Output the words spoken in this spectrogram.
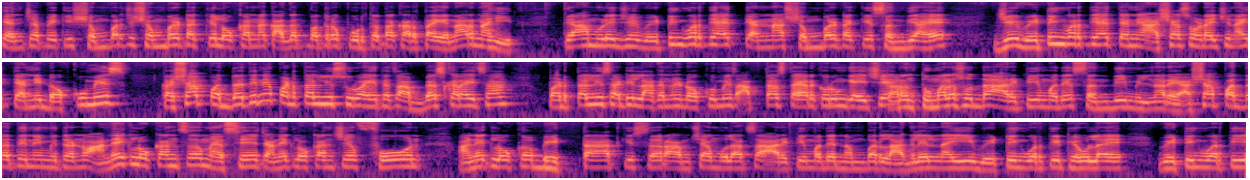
त्यांच्यापैकी शंभरचे शंभर टक्के लोकांना कागदपत्र पूर्तता करता येणार नाही. त्यामुळे जे वेटिंगवरती आहेत त्यांना शंभर टक्के संधी आहे. जे वेटिंगवरती आहेत त्यांनी आशा सोडायची नाही त्यांनी डॉक्युमेंट्स कशा पद्धतीने पडताळणी सुरू आहे त्याचा अभ्यास करायचा? पडताळणीसाठी लागणारे डॉक्युमेंट्स आत्ताच तयार करून घ्यायचे. कारण तुम्हाला सुद्धा आर टी मध्ये संधी मिळणार आहे. अशा पद्धतीने मित्रांनो अनेक लोकांचं मेसेज अनेक लोकांचे फोन अनेक लोक भेटतात की सर आमच्या मुलाचा आर टी मध्ये नंबर लागलेला नाही. वेटिंगवरती ठेवलाय. वेटिंगवरती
